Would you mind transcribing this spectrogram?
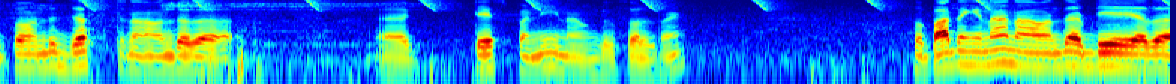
இப்போ வந்து ஜஸ்ட் நான் வந்து அதை டேஸ்ட் பண்ணி நான் உங்களுக்கு சொல்கிறேன் ஸோ பார்த்தீங்கன்னா நான் வந்து அப்படியே அதை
